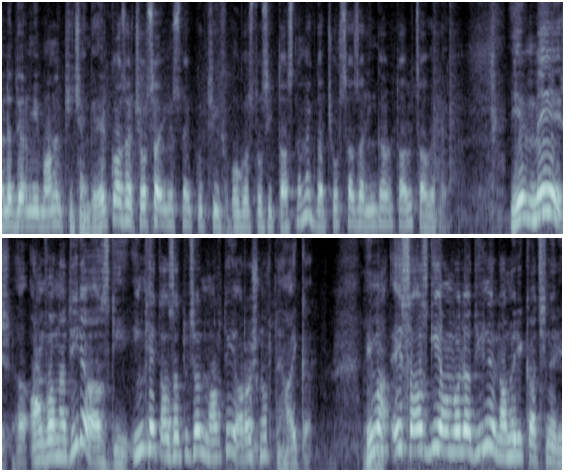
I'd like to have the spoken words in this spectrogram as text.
հələ դեռ մի բան էլ քիչ են գրել 2492 թիվ օգոստոսի 11, դա 4500 տարուց ավել է։ Եվ մեր անվանադիրը ազգի ինքը այդ ազատության մարտի առաջնորդն է Հայկը։ Հիմա այս ազգի անվալադիրն էլ ամերիկացիների,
